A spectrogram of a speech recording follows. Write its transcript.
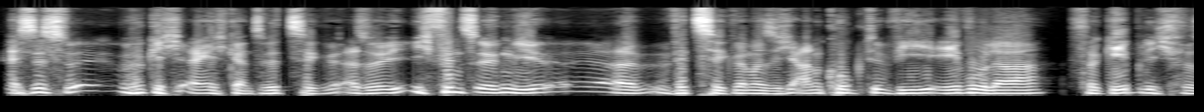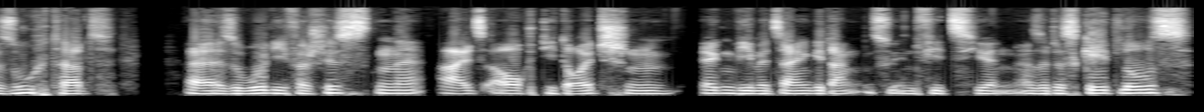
Es ist wirklich eigentlich ganz witzig. Also ich finde es irgendwie äh, witzig, wenn man sich anguckt, wie Evola vergeblich versucht hat, äh, sowohl die Faschisten als auch die Deutschen irgendwie mit seinen Gedanken zu infizieren. Also das geht los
